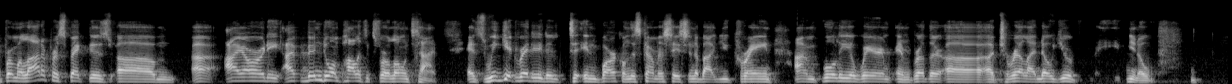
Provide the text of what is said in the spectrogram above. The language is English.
And from a lot of perspectives, um, uh, I already I've been doing politics for a long time. As we get ready to, to embark on this conversation about Ukraine, I'm fully aware, and brother uh, uh, Terrell, I know you're, you know,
